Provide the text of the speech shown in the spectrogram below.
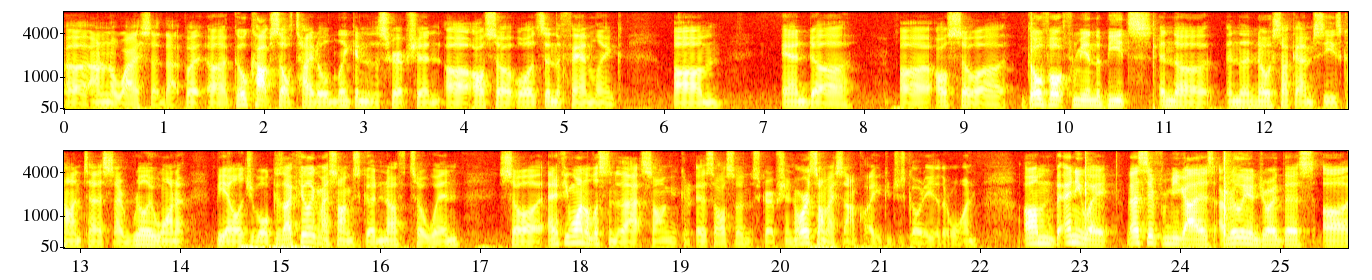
Uh, I don't know why I said that, but uh, Go Cop self-titled. Link in the description. Uh, also, well, it's in the fan link. Um, and uh, uh, also uh, go vote for me in the beats in the in the No Sucka MCs contest. I really want to be eligible because I feel like my song's good enough to win. So, uh, and if you want to listen to that song, it could, it's also in the description, or it's on my SoundCloud. You could just go to either one. Um, but anyway, that's it from me, guys. I really enjoyed this. Uh,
